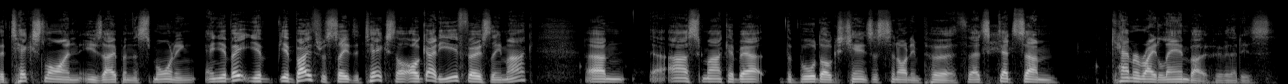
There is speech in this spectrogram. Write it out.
the text line is open this morning, and you've you've, you've both received the text. I'll, I'll go to you firstly, Mark. Um, ask Mark about the Bulldogs' chances tonight in Perth. That's that's um, Camaray Lambo, whoever that is.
